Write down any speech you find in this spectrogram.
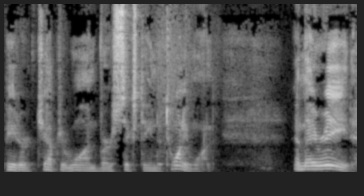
Peter chapter 1 verse 16 to 21. And they read,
